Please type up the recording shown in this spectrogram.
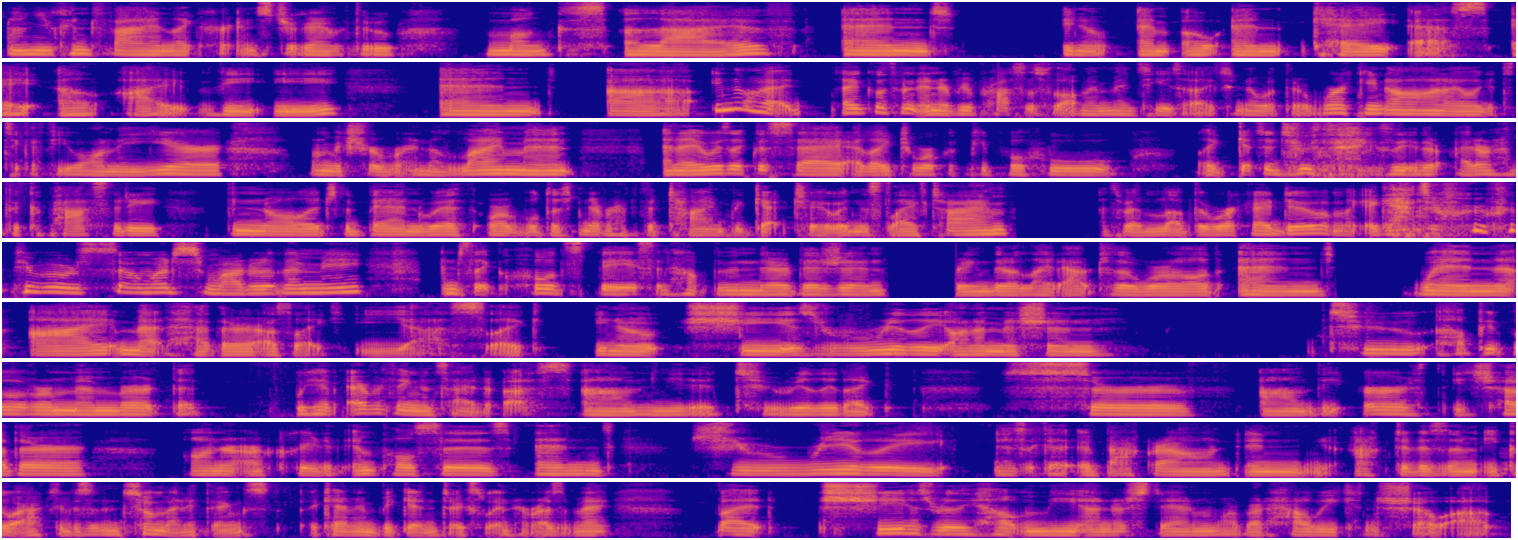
And you can find like her Instagram through Monks Alive and, you know, M O N K S A L I V E. And, uh, you know, I, I go through an interview process with all my mentees. I like to know what they're working on. I only get to take a few on a year. Want to make sure we're in alignment. And I always like to say I like to work with people who like get to do things that either I don't have the capacity, the knowledge, the bandwidth, or will just never have the time to get to in this lifetime. That's why I love the work I do. I'm like, I get to work with people who are so much smarter than me and just like hold space and help them in their vision, bring their light out to the world. And when I met Heather, I was like, yes, like, you know, she is really on a mission to help people remember that we have everything inside of us um, needed to really like serve um, the earth, each other, honor our creative impulses. And she really has like a, a background in activism, eco activism, and so many things. I can't even begin to explain her resume. But she has really helped me understand more about how we can show up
